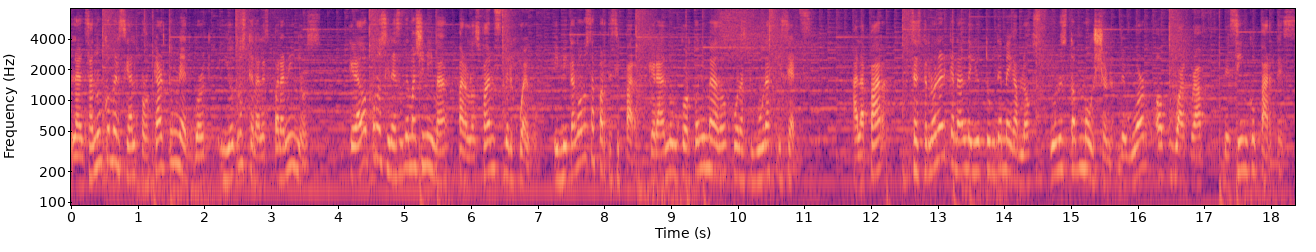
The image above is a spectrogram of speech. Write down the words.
lanzando un comercial por Cartoon Network y otros canales para niños, creado por los cineastas de Machinima para los fans del juego, invitándolos a participar, creando un corto animado con las figuras y sets. A la par, se estrenó en el canal de YouTube de Megablox un stop motion de World of Warcraft de 5 partes.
